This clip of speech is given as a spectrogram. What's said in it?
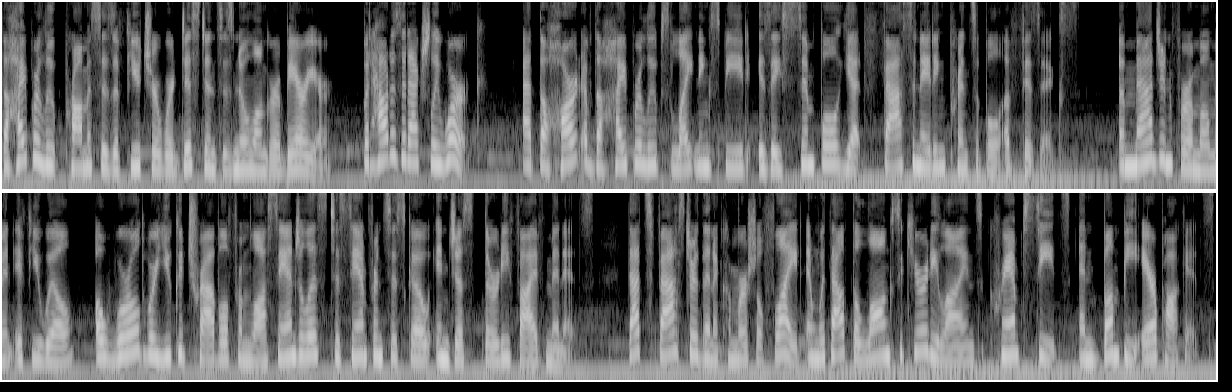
The Hyperloop promises a future where distance is no longer a barrier. But how does it actually work? At the heart of the Hyperloop's lightning speed is a simple yet fascinating principle of physics. Imagine for a moment, if you will, a world where you could travel from Los Angeles to San Francisco in just 35 minutes. That's faster than a commercial flight and without the long security lines, cramped seats, and bumpy air pockets.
